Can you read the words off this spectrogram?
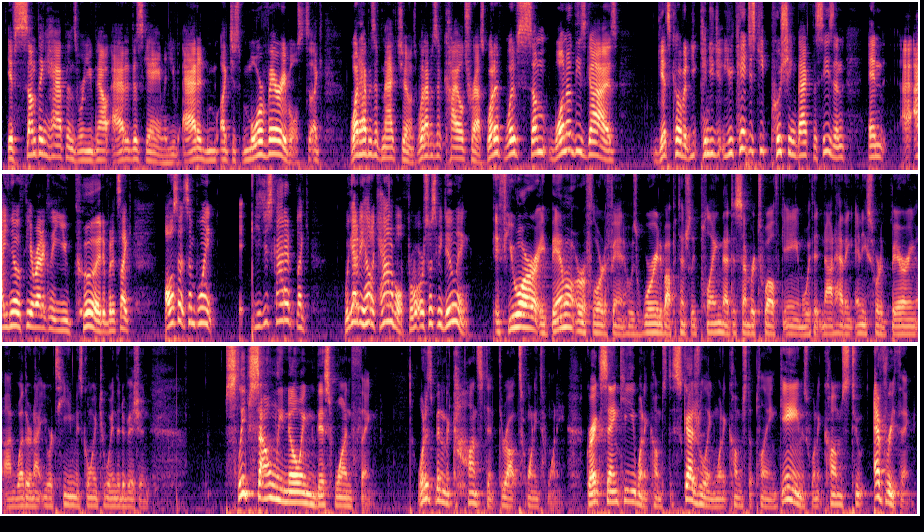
If something happens where you've now added this game and you've added like just more variables to like what happens if Mac Jones? What happens if Kyle Trask? What if what if some one of these guys gets COVID, you, can you you can't just keep pushing back the season? And I, I know theoretically you could, but it's like also at some point you just gotta like we gotta be held accountable for what we're supposed to be doing. If you are a Bama or a Florida fan who is worried about potentially playing that December 12th game with it not having any sort of bearing on whether or not your team is going to win the division, sleep soundly knowing this one thing. What has been the constant throughout 2020? Greg Sankey, when it comes to scheduling, when it comes to playing games, when it comes to everything,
